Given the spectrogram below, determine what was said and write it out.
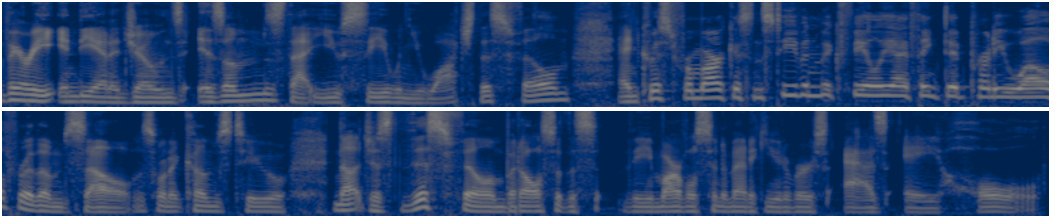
very Indiana Jones isms that you see when you watch this film. And Christopher Marcus and Stephen McFeely, I think, did pretty well for themselves when it comes to not just this film, but also the, the Marvel Cinematic Universe as a whole.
